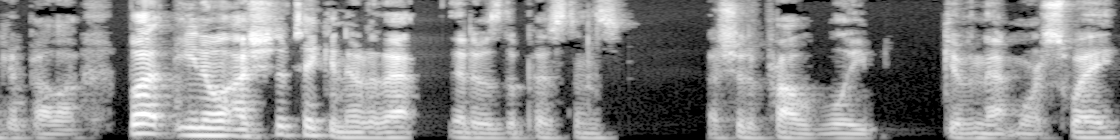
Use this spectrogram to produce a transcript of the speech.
Capela. But you know, I should have taken note of that. That it was the Pistons. I should have probably given that more sway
